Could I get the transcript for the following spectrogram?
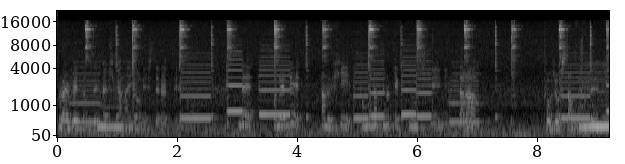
プライベートについては聞かないようにしてるっていうか。らでそれである日友達の結婚式に行ったら登場したんだって、うん。だ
